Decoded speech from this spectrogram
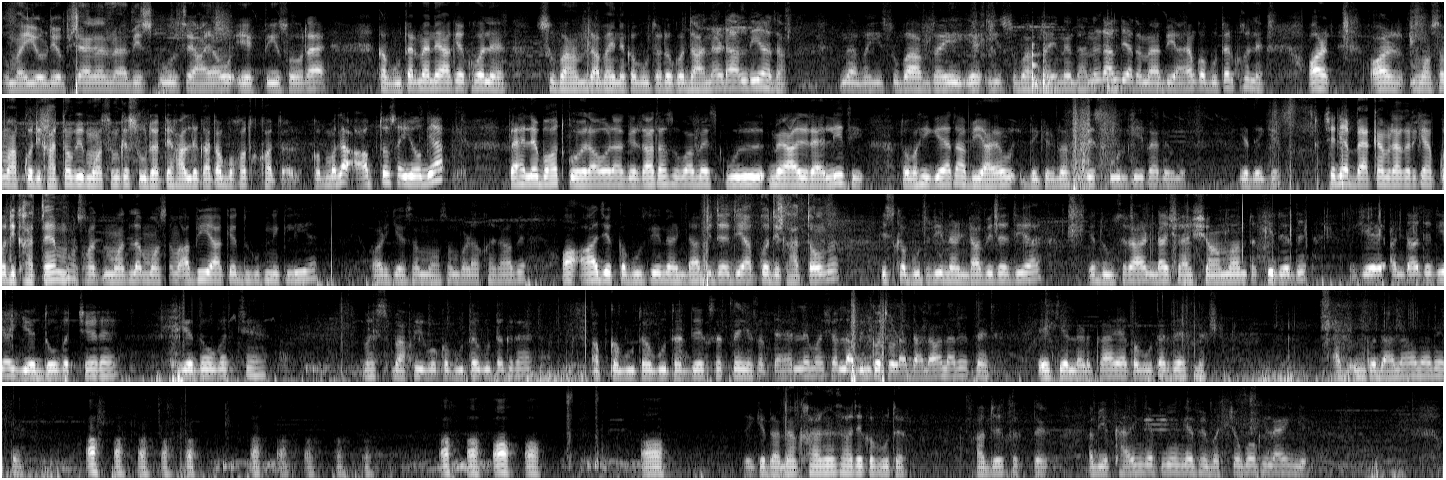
तो मैं YouTube channel में अभी स्कूल से आया हूँ, एक पीस हो रहा है। कबूतर मैंने आके खोले। सुबह हमजा भाई ने कबूतरों को दाना डाल दिया था। मैं भाई, सुबह हमजा ही सुबह हमजा ने दाना डाल दिया था। मैं अभी आया हूँ कबूतर खोले। और और मौसम आपको दिखाता हूँ, अभी मौसम के सूरत हाल दिखाता हूँ। बहुत खतर मतलब अब तो सही हो गया। पहले बहुत कोहरा वोहरा गिर रहा था सुबह। मैं स्कूल में आज रैली थी तो वही गया था। अभी आया हूँ, देखिए स्कूल की ही पहने हुए ये देखिए। चलिए अब बैक कैमरा करके आपको दिखाते हैं। मौसम मतलब मौसम, अभी आके धूप निकली है और ये सब मौसम बड़ा ख़राब है। और आज एक कबूतरी ने अंडा भी दे दिया, आपको दिखाता हूँ मैं। इस कबूतरी ने अंडा भी दे दिया है। ये दूसरा अंडा शायद शाम वाम तक ही दे दे। ये अंडा दे दिया, ये दो बच्चे रहे। ये दो बच्चे हैं। बस बाकी वो कबूतर गुटक रहा है। अब कबूतर वबूतर देख सकते हैं। ये सब टहल रहे माशाल्लाह। अब इनको थोड़ा दाना वाना देते हैं। एक ये लड़का है या कबूतर देखने। अब इनको दाना वाना देते हैं देखिए दाना खा रहे हैं सारे कबूतर आप देख सकते हैं अब ये खाएँगे पिएँगे फिर बच्चों को खिलाएँगे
